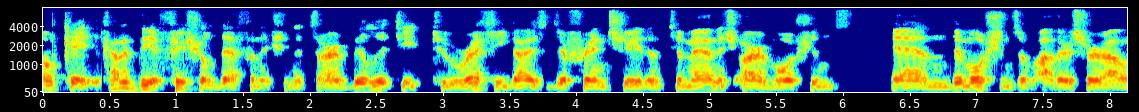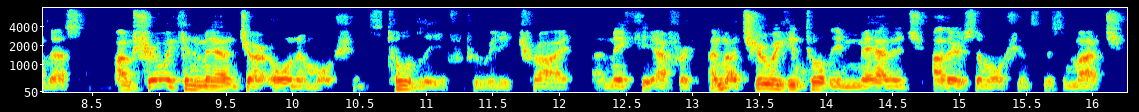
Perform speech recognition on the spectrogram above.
Okay, kind of the official definition. It's our ability to recognize, differentiate, and to manage our emotions and the emotions of others around us. I'm sure we can manage our own emotions totally if we really try and make the effort. I'm not sure we can totally manage others' emotions as much,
